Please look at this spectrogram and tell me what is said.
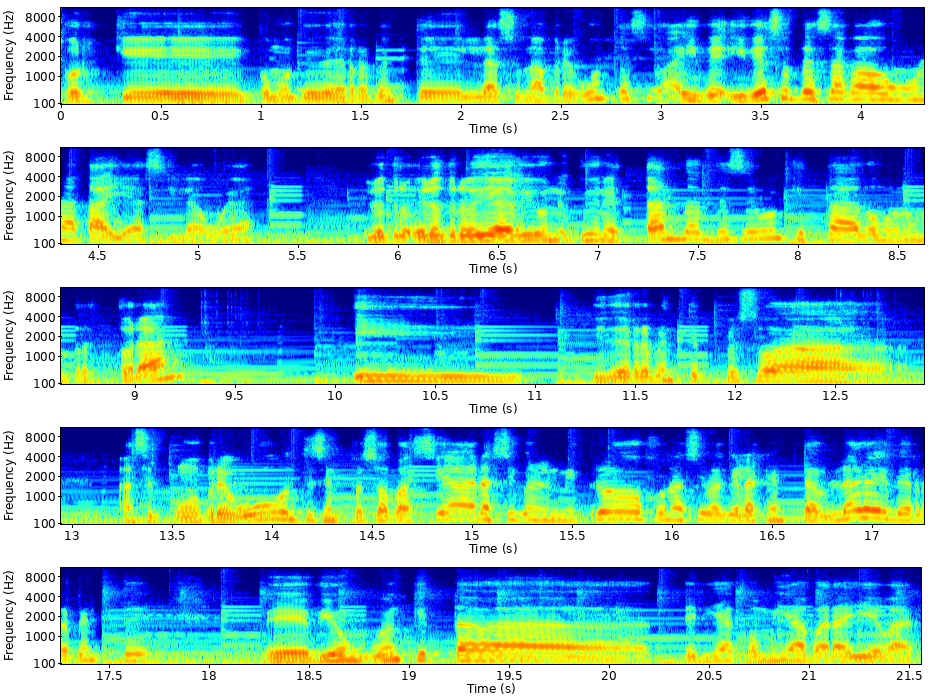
Porque como que de repente le hace una pregunta así, y, de, eso te saca una talla así la wea. El otro, el otro día vi un, vi un estándar de ese que estaba como en un restaurante y, y de repente empezó a, hacer como preguntas, empezó a pasear así con el micrófono, así para que la gente hablara y de repente eh, vio un weón que estaba tenía comida para llevar.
